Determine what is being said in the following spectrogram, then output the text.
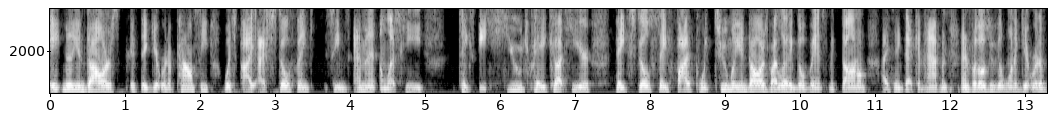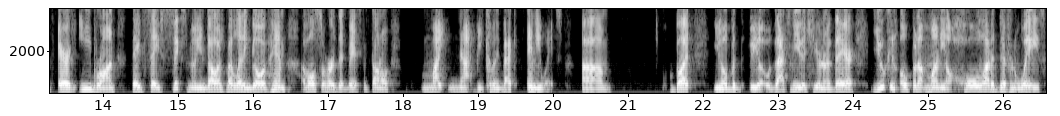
$8 million if they get rid of Pouncey, which I, I still think seems eminent unless he takes a huge pay cut here. They'd still save $5.2 million by letting go Vance McDonald. I think that can happen. And for those who don't want to get rid of Eric Ebron, they'd save $6 million by letting go of him. I've also heard that Vance McDonald might not be coming back anyways. Um, but you know, but you know, that's neither here nor there. You can open up money a whole lot of different ways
